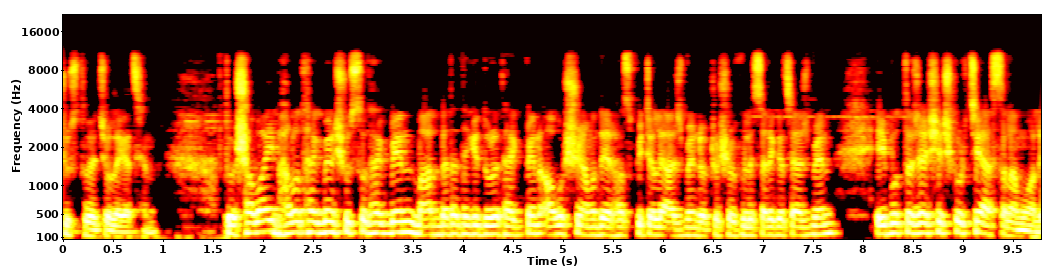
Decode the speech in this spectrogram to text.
সুস্থ হয়ে চলে গেছেন। তো সবাই ভালো থাকবেন, সুস্থ থাকবেন বাদ ব্যথা থেকে দূরে থাকবেন। অবশ্যই আমাদের হসপিটালে আসবেন ডক্টর শফিল স্যারের কাছে আসবেন। এই প্রত্যাশায় শেষ করছি। আসসালামু আলাইকুম।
